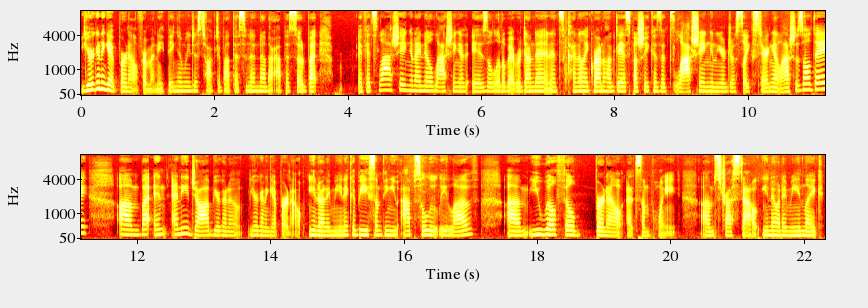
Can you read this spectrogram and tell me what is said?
you're going to get burnout from anything, and we just talked about this in another episode. But if it's lashing, and I know lashing is, a little bit redundant, and it's kind of like Groundhog Day, especially because it's lashing and you're just like staring at lashes all day. Um, but in any job, you're gonna you're gonna get burnout. You know what I mean? It could be something you absolutely love. Um, you will feel burnout at some point, um, stressed out. You know what I mean? Like,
